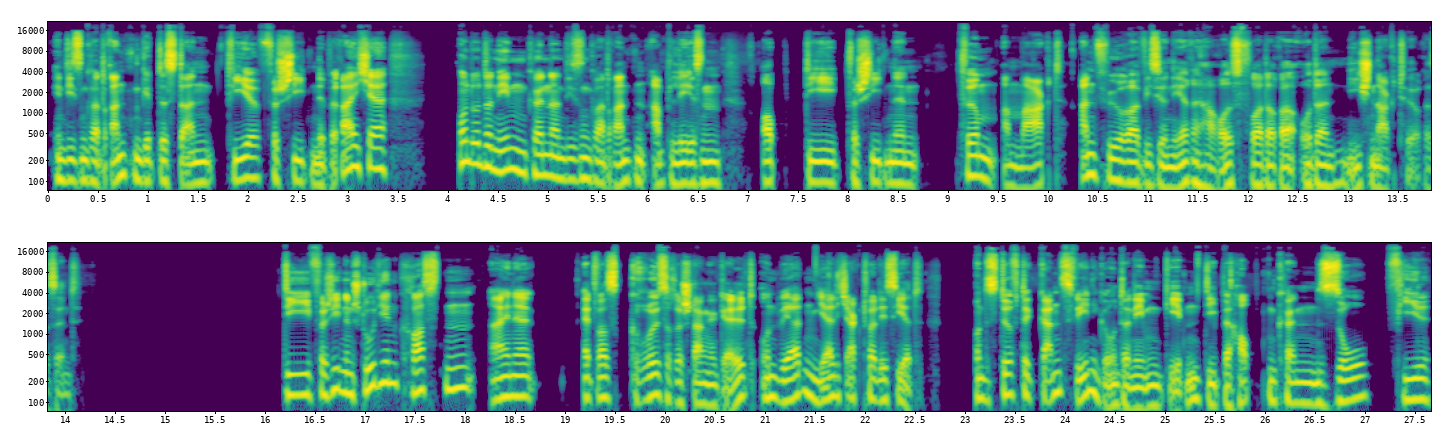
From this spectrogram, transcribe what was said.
In diesen Quadranten gibt es dann vier verschiedene Bereiche und Unternehmen können an diesen Quadranten ablesen, ob die verschiedenen Firmen am Markt Anführer, Visionäre, Herausforderer oder Nischenakteure sind. Die verschiedenen Studien kosten eine etwas größere Stange Geld und werden jährlich aktualisiert. Und es dürfte ganz wenige Unternehmen geben, die behaupten können, so viel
